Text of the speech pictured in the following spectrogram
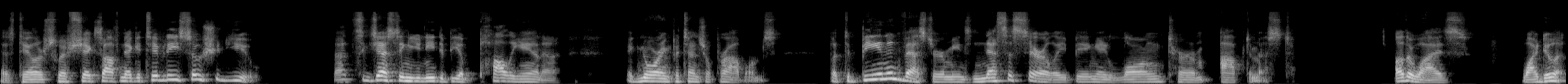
As Taylor Swift shakes off negativity, so should you. Not suggesting you need to be a Pollyanna, ignoring potential problems, but to be an investor means necessarily being a long term optimist. Otherwise, why do it?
